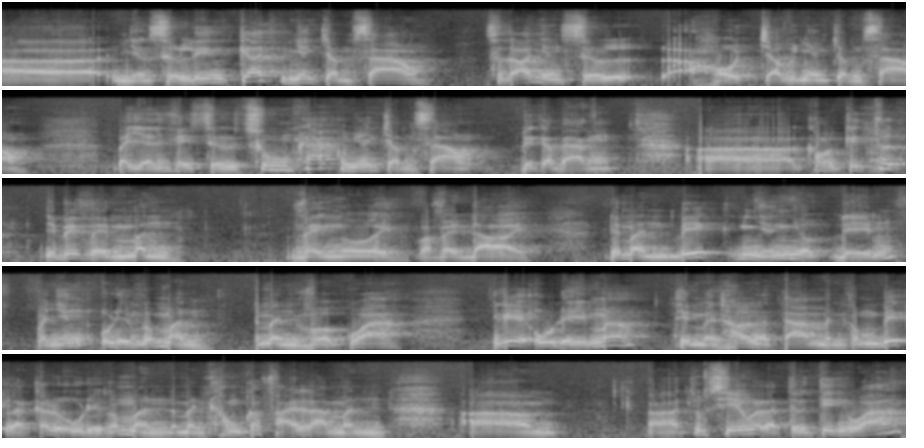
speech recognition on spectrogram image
uh, những sự liên kết của những chòm sao sau đó những sự hỗ trợ của những chòm sao. Bây giờ đến sự xung khắc của những chòm sao. Để các bạn uh, có một kiến thức để biết về mình về người và về đời để mình biết những nhược điểm và những ưu điểm của mình để mình vượt qua những cái ưu điểm á, thì mình hơn người ta mình không biết là cái ưu điểm của mình. Mình không có phải là mình uh, À, chút xíu là tự tin quá.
